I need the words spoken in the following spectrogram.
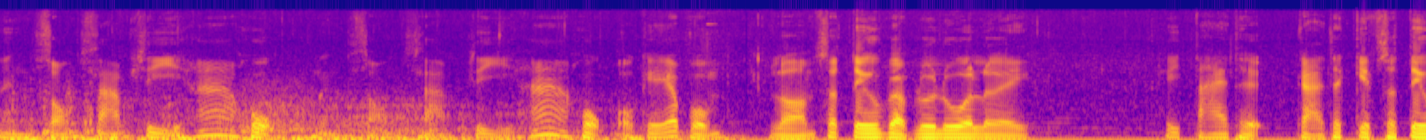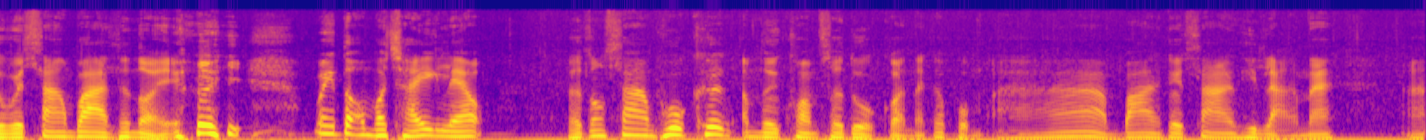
1 2 3 4 5 6 1 2 3 4 5 6 โอเคครับผม หลอมสตีลแบบรัวๆเลยให้ตายเถอะกะจะเก็บสตีลไว้สร้างบ้านซะหน่อยเฮ้ยไม่ต้องเอามาใช้อีกแล้ว เราต้องสร้างพวกเครื่องอำนวยความสะดวกก่อนนะครับผมอ่าบ้านค่อยสร้างทีหลังนะอ่า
